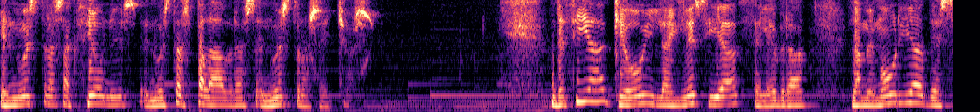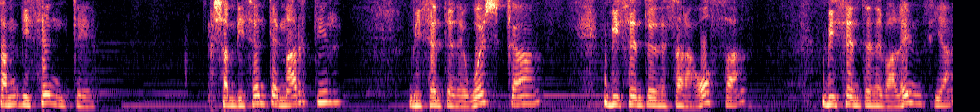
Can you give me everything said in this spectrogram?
en nuestras acciones, en nuestras palabras, en nuestros hechos. Decía que hoy la Iglesia celebra la memoria de San Vicente, San Vicente mártir, Vicente de Huesca, Vicente de Zaragoza, Vicente de Valencia.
